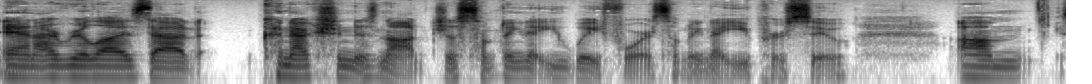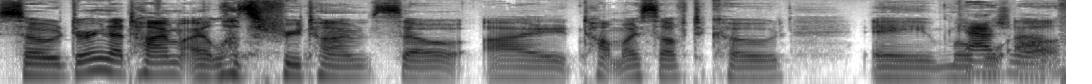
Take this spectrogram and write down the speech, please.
And I realized that connection is not just something that you wait for, it's something that you pursue. Um, so during that time, I had lots of free time. So I taught myself to code a mobile Casual. app.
